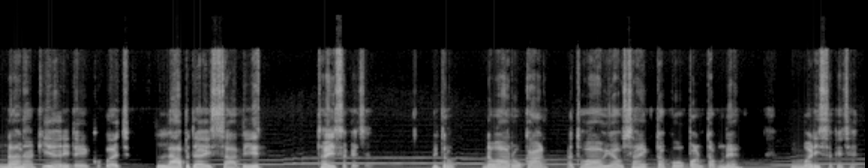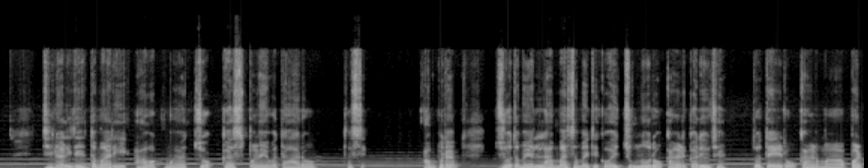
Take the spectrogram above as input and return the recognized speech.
નાણાકીય રીતે ખૂબ જ લાભદાયી સાબિત થઈ શકે છે. મિત્રો, નવા રોકાણ અથવા વ્યાવસાયિક તકો પણ તમને મળી શકે છે. જેના લીધે તમારી આવકમાં ચોક્કસપણે વધારો થશે. આ ઉપરાંત જો તમે લાંબા સમયથી કોઈ જૂનું રોકાણ કર્યું છે, તો તે રોકાણમાં પણ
